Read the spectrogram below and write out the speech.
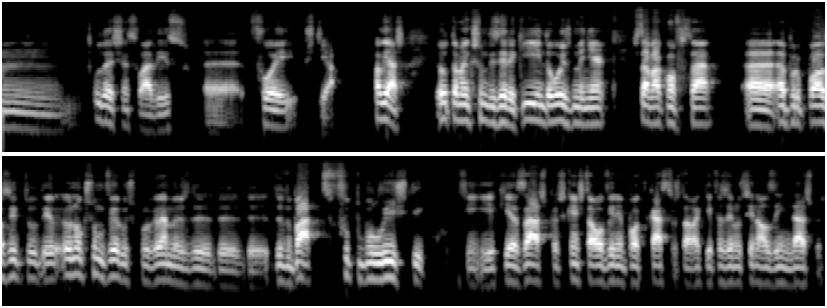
um, o deixem-se lá disso, uh, foi bestial. Aliás, eu também costumo dizer aqui, ainda hoje de manhã estava a conversar Uh, a propósito, eu, eu, não costumo ver os programas de, de, de, de, debate futebolístico, enfim, e aqui as aspas, quem está a ouvir em podcast, eu estava aqui a fazer um sinalzinho de aspas,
